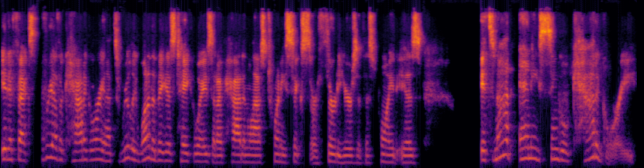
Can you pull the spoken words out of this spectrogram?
It affects every other category. And that's really one of the biggest takeaways that I've had in the last 26 or 30 years at this point is it's not any single category,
